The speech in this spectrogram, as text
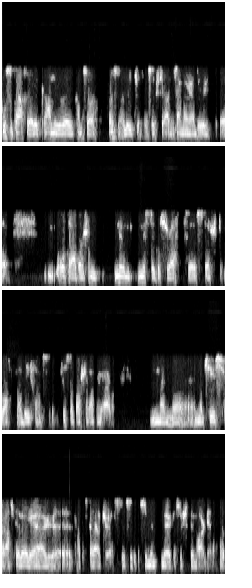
hur så där för det kan ju väl komma så personal leadership och så där så samma jag det eh åtgärder som nu Mr. Gosrat störst vapen av defense första första vapen där men men Chiefs för att det är att det ska vara så så det är så mycket mer det så ska man göra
